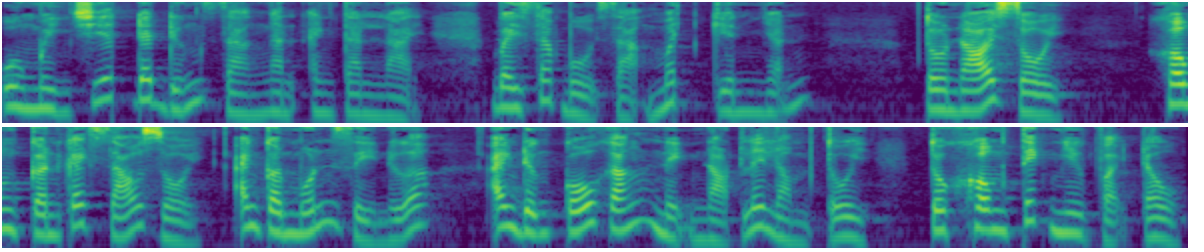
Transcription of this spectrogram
Uông Minh Chiết đã đứng ra ngăn anh ta lại, bày ra bộ dạng mất kiên nhẫn. Tôi nói rồi, không cần cách giáo rồi, anh còn muốn gì nữa? Anh đừng cố gắng nịnh nọt lấy lòng tôi, tôi không thích như vậy đâu.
